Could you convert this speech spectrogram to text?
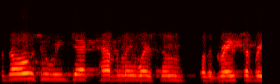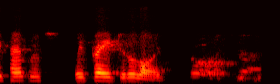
For those who reject heavenly wisdom, for the grace of repentance, we pray to the Lord. Lord.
